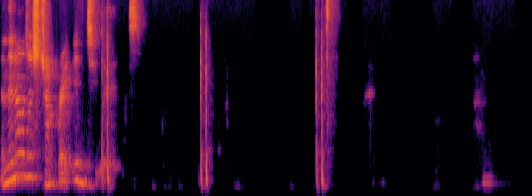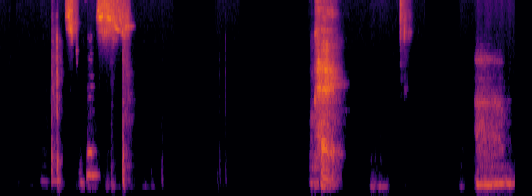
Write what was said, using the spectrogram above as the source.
And then I'll just jump right into it. Let's do this. Okay. Um,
